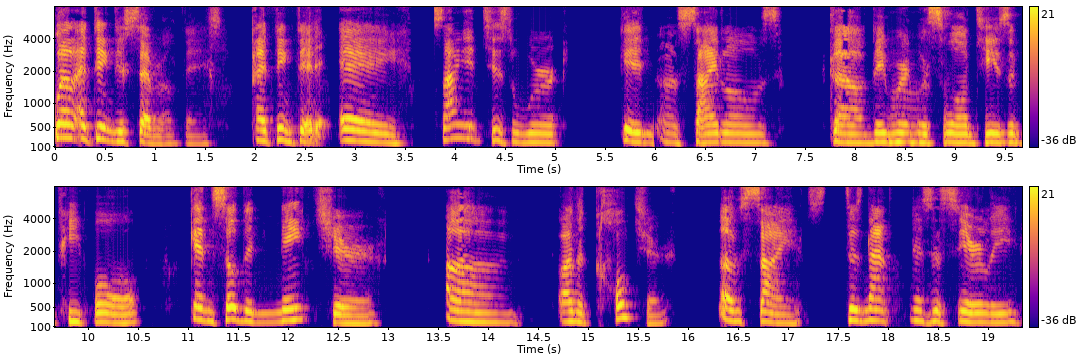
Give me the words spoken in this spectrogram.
Well, I think there's several things. I think that a scientists work in uh, silos um, they work mm. with small teams of people. And so the nature um, or the culture of science does not necessarily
